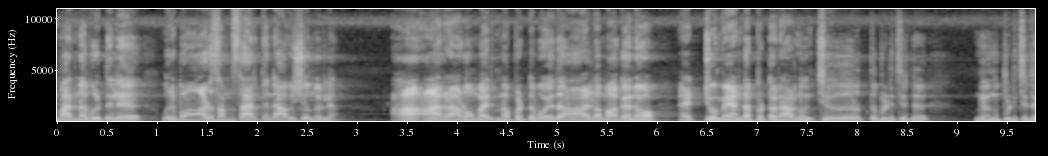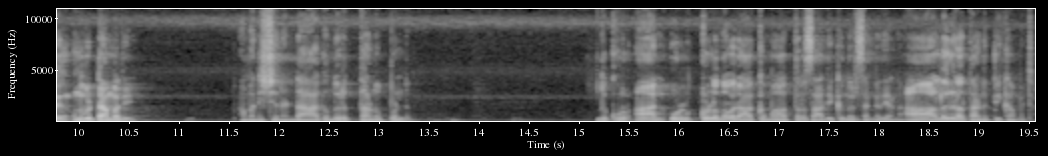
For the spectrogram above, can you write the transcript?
മരണ വീട്ടിൽ ഒരുപാട് സംസാരത്തിന്റെ ആവശ്യമൊന്നുമില്ല. ആ ആരാണോ മരണപ്പെട്ടു പോയത് ആ ആളുടെ മകനോ ഏറ്റവും വേണ്ടപ്പെട്ട ഒരാളിനും ചേർത്ത് പിടിച്ചിട്ട് ഇങ്ങനെ ഒന്ന് പിടിച്ചിട്ട് ഒന്ന് വിട്ടാൽ മതി. ആ മനുഷ്യനുണ്ടാകുന്നൊരു തണുപ്പുണ്ട്. ഇത് ഖുർആൻ ഉൾക്കൊള്ളുന്ന ഒരാൾക്ക് മാത്രം സാധിക്കുന്ന ഒരു സംഗതിയാണ്. ആളുകളെ തണുപ്പിക്കാൻ പറ്റും.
